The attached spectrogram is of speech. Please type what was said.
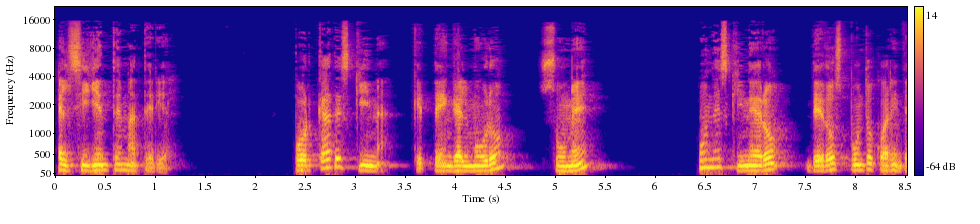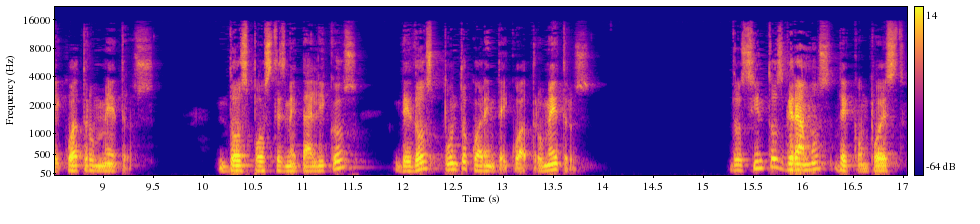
el siguiente material. Por cada esquina que tenga el muro, sume un esquinero de 2.44 metros, dos postes metálicos de 2.44 metros, 200 gramos de compuesto,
